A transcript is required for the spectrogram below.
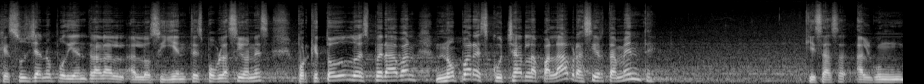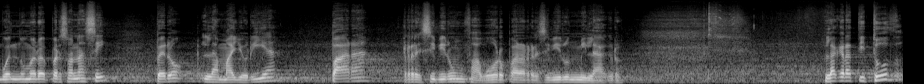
Jesús ya no podía entrar a, a las siguientes poblaciones porque todos lo esperaban no para escuchar la palabra, ciertamente. Quizás algún buen número de personas sí, pero la mayoría para recibir un favor, para recibir un milagro. La gratitud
